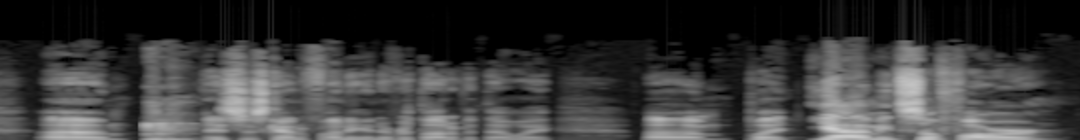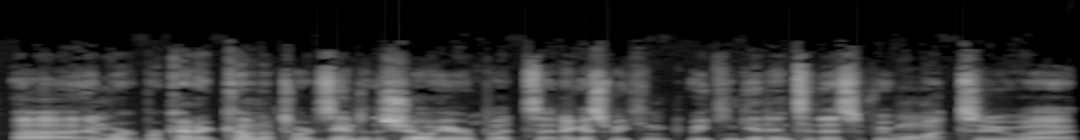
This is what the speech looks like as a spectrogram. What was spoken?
um, it's just kind of funny. I never thought of it that way. Um, but yeah, I mean, so far, uh, and we're, we're kind of coming up towards the end of the show here, but and I guess we can we can get into this if we want to uh,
